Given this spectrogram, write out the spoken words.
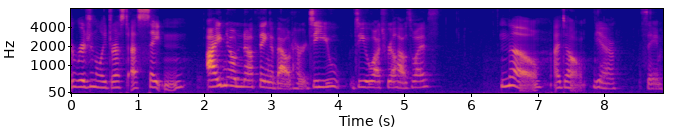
originally dressed as Satan. I know nothing about her. Do you do you watch Real Housewives? No, I don't. Yeah, same.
